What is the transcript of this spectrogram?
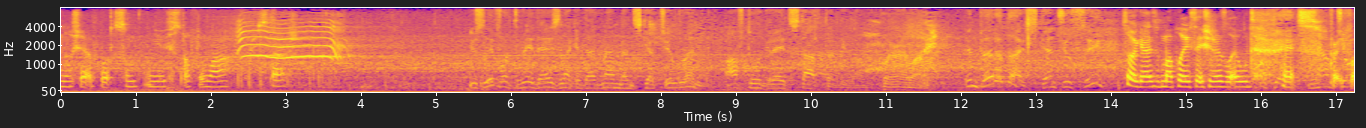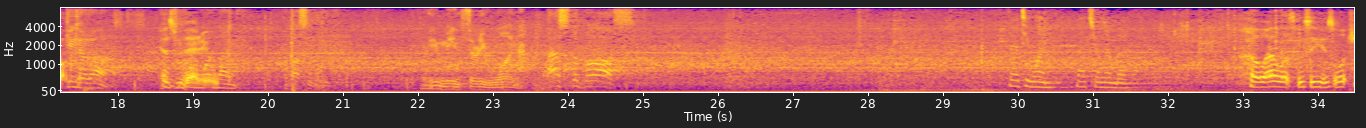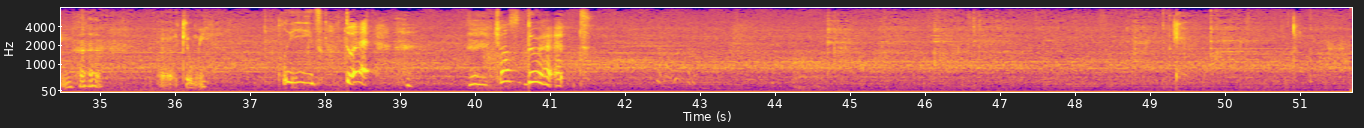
no shit, I've got some new stuff in my stash. You sleep for three days like a dead man, then scare children. Off to a great start, everyone. Where am I? In paradise, can't you see? Sorry guys, my PlayStation is loud. Okay, It's pretty fucked. around. It's very old. 190. The boss will brief. What do you mean 31? Ask the boss. Thirty-one. That's your number. Oh well, let's go see who's watching. uh, kill me. Please, do it! Just do it!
